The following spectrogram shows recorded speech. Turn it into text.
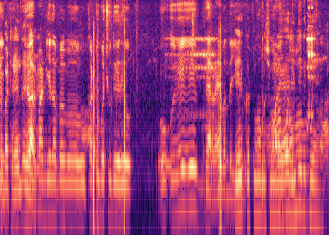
ਸੀ ਬੈਠੇ ਰਹਿੰਦੇ ਚਾਰ ਪੰਜ ਜੀ ਦਾ ਬ- ਬ- ਕੱਟੂ ਬਛੂ ਦੇ ਦਿਓ। ਉਹ ਇਹ ਇਹ ਫਿਰ ਰਹੇ ਬੰਦੇ ਜੀ। ਇਹ ਕੱਟੂਆਂ ਪਸ਼ੂਆਂ ਵਾਲੇ ਇਹ ਰਹਿੰਦੇ ਕਿੱਥੇ ਆ?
